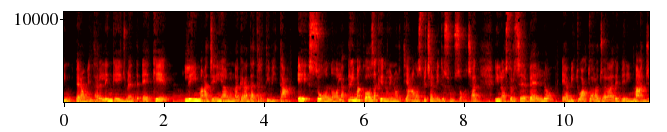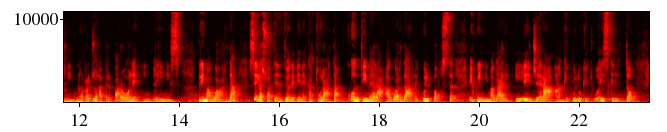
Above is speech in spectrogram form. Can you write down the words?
in, per aumentare l'engagement, è che le immagini hanno una grande attrattività e sono la prima cosa che noi notiamo, specialmente su un social. Il nostro cervello è abituato a ragionare per immagini, non ragiona per parole in primis. Prima guarda, se la sua attenzione viene catturata, continuerà a guardare quel post e quindi magari leggerà anche quello che tu hai scritto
